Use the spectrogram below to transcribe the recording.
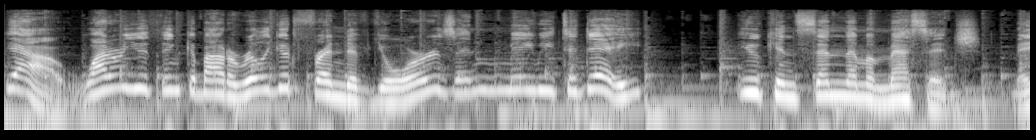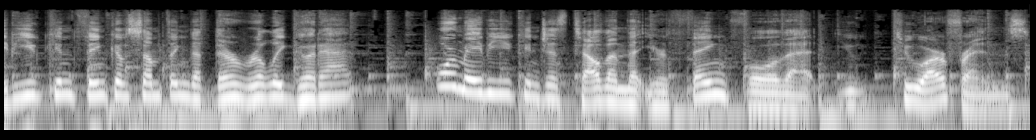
Yeah, why don't you think about a really good friend of yours and maybe today you can send them a message. Maybe you can think of something that they're really good at. Or maybe you can just tell them that you're thankful that you two are friends.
